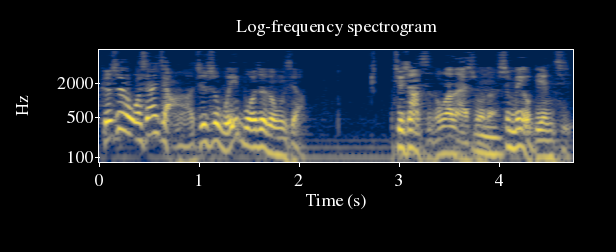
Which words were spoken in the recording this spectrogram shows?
可是我想讲啊，就是微博这东西啊，就像子东刚才说的，是没有编辑，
